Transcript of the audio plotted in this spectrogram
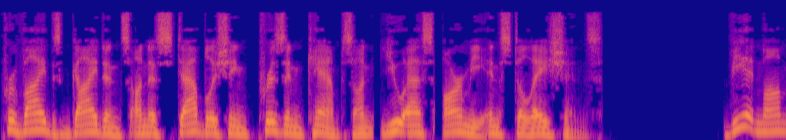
provides guidance on establishing prison camps on U.S. Army installations. Vietnam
